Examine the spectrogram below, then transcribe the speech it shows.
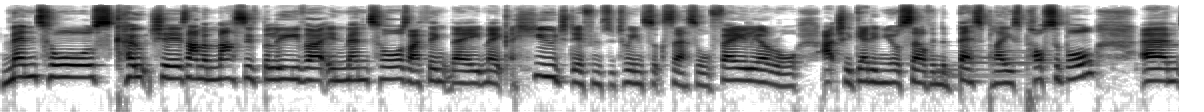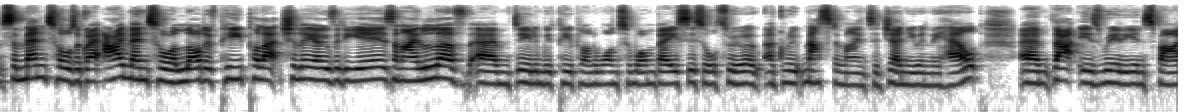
mentors, coaches. I'm a massive believer in mentors. I think they make a huge difference between success or failure or actually getting yourself in the best place possible. Um, so mentors are great. I mentor a lot of people actually over the years and I love um, dealing with people on a one-to-one basis or through a, a group mastermind to genuinely help. Um, that is really inspiring.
